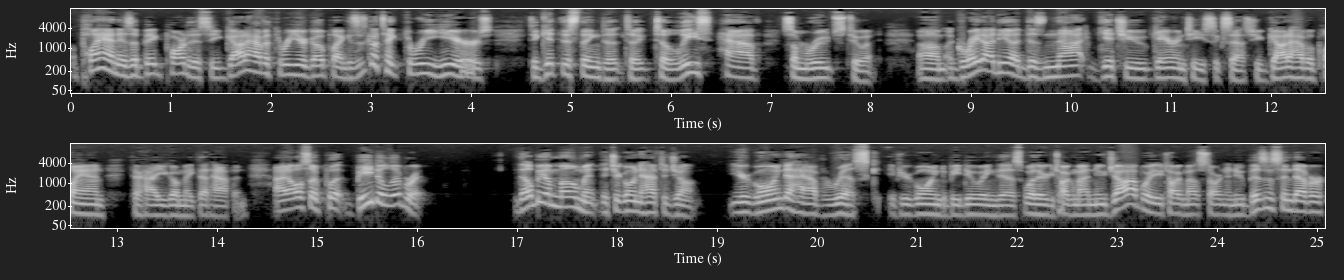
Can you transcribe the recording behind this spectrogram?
A plan is a big part of this. So you got to have a three year go plan because it's going to take three years to get this thing to, to, to at least have some roots to it. Um, a great idea does not get you guarantee success. You got to have a plan to how you go make that happen. I'd also put be deliberate. There'll be a moment that you're going to have to jump you're going to have risk if you're going to be doing this, whether you're talking about a new job, whether you're talking about starting a new business endeavor.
